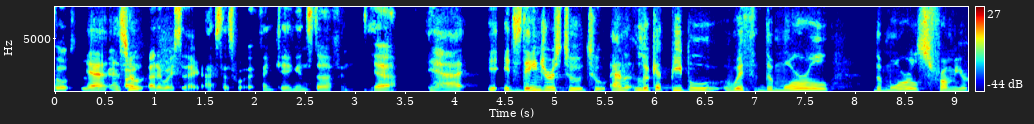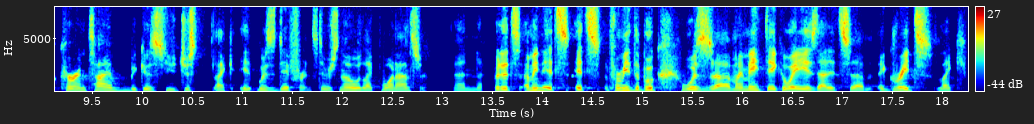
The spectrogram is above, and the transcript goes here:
thoughts. Yeah, and so- better ways to like, access what they're thinking and stuff, and yeah, yeah it, it's dangerous to to an- look at people with the moral the morals from your current time because you just like it was different. There's no like one answer and but it's i mean it's it's for me the book was uh, my main takeaway is that it's um, a great like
